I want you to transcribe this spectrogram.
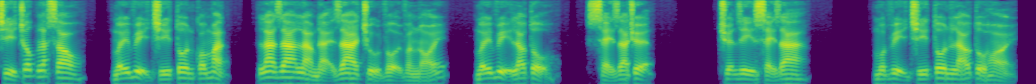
Chỉ chốc lát sau, mấy vị trí tôn có mặt, la gia làm đại gia chủ vội và nói, mấy vị lão tổ, xảy ra chuyện. Chuyện gì xảy ra? Một vị trí tôn lão tổ hỏi.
